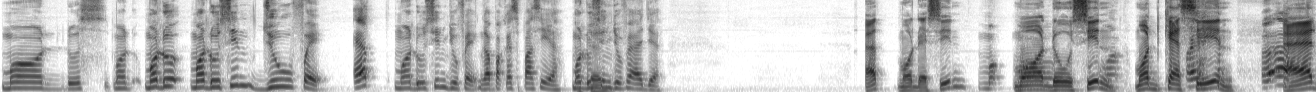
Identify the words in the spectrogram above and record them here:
Modus mod, modu, modusin Juve at modusin Juve nggak pakai spasi ya modusin Juve aja at modesin. Mo- mo- modusin modcasin at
